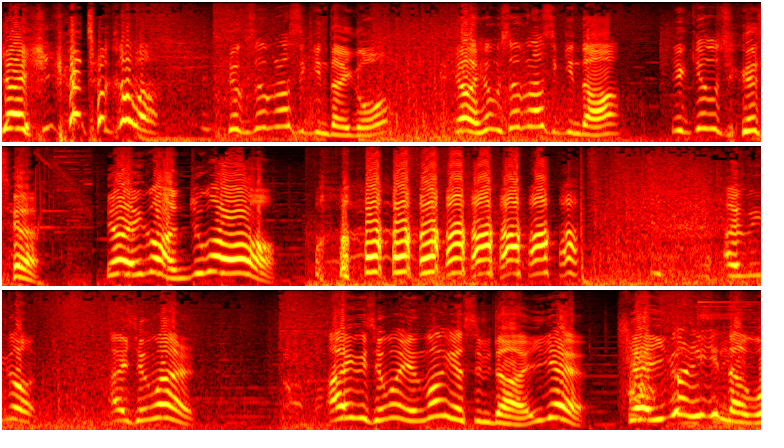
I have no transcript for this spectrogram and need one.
야 이거 잠깐만. 형 선글라스 낀다 이거. 야 형 선글라스 낀다. 이거 껴도 죽겠지. 야 이거 안 죽어. 아이고 이거 아이 정말 아 이거 정말 영광이었습니다. 이게 야 이걸 이긴다고?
